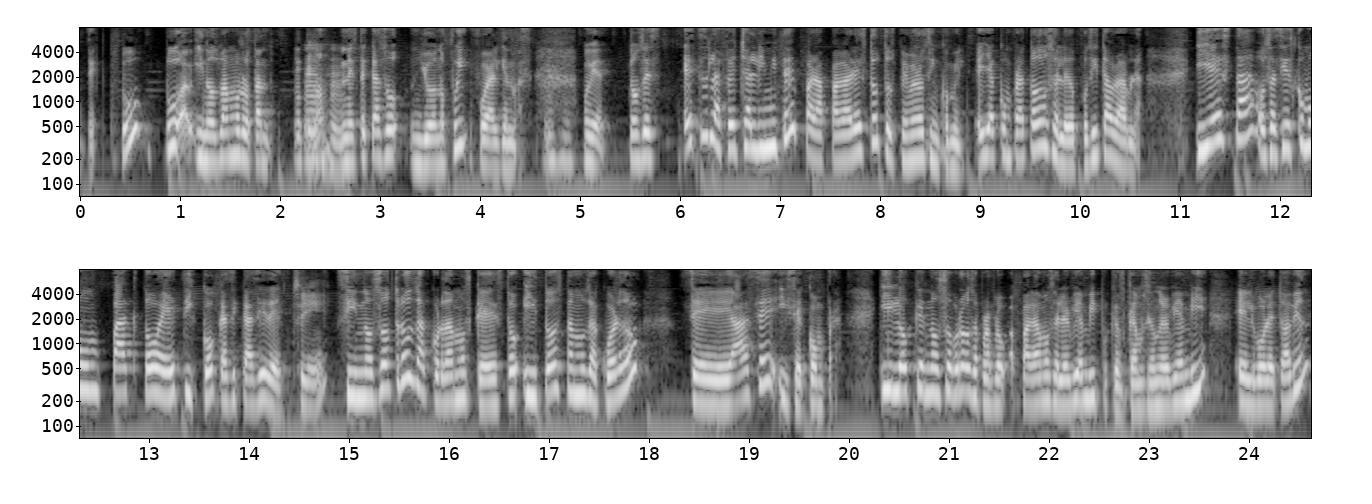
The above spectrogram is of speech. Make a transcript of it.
Ok, Tú, tú, y nos vamos rotando. En este caso, yo no fui, fue alguien más. Muy bien. Entonces, esta es la fecha límite para pagar esto, tus primeros cinco mil. Ella compra todo, se le deposita, bla, bla. Y esta, o sea, sí es como un pacto ético, casi, casi de Sí. si nosotros acordamos que esto y todos estamos de acuerdo, se hace y se compra. Y lo que nos sobró, o sea, por ejemplo, pagamos el Airbnb porque nos quedamos en un Airbnb, el boleto de avión,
